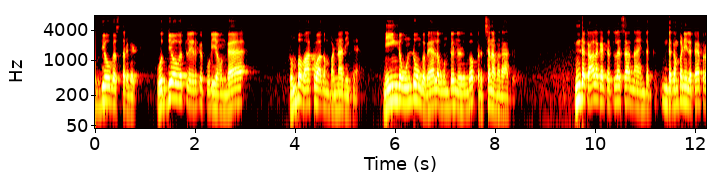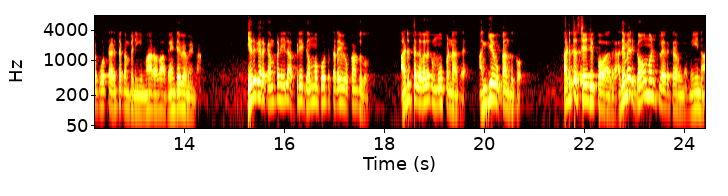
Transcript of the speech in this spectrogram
உத்தியோகஸ்தர்கள் உத்தியோகத்துல இருக்கக்கூடியவங்க ரொம்ப வாக்குவாதம் பண்ணாதீங்க. நீங்க உண்டு உங்க வேலை உண்டுன்னு இருங்கோ பிரச்சனை வராது. இந்த காலகட்டத்தில் சார் நான் இந்த இந்த கம்பெனியில் பேப்பரை போட்டு அடுத்த கம்பெனிக்கு மாறவா? வேண்டவே வேண்டாம். இருக்கிற கம்பெனியில் அப்படியே கம்மை போட்டு தடவி உட்காந்துக்கோ. அடுத்த லெவலுக்கு மூவ் பண்ணாத. அங்கேயே உட்காந்துக்கோ அடுத்த ஸ்டேஜுக்கு போகாத. அதே மாதிரி கவர்மெண்ட்ல இருக்கிறவங்க மெயினா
